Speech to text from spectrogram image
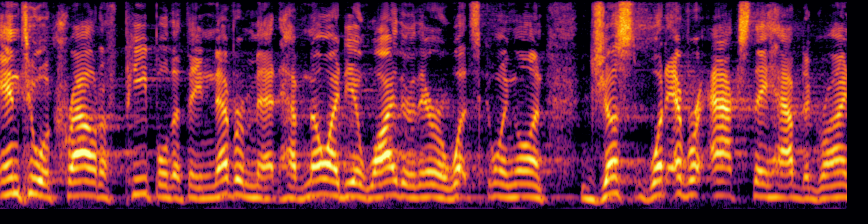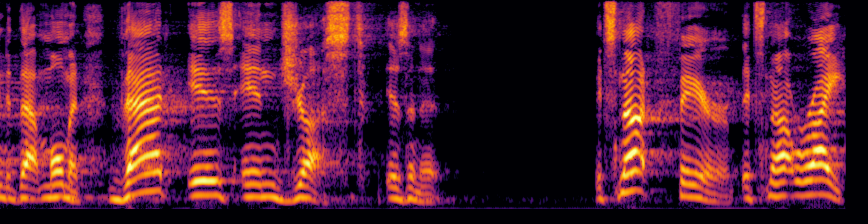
into a crowd of people that they never met, have no idea why they're there or what's going on, just whatever acts they have to grind at that moment. That is unjust, isn't it? It's not fair, it's not right.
